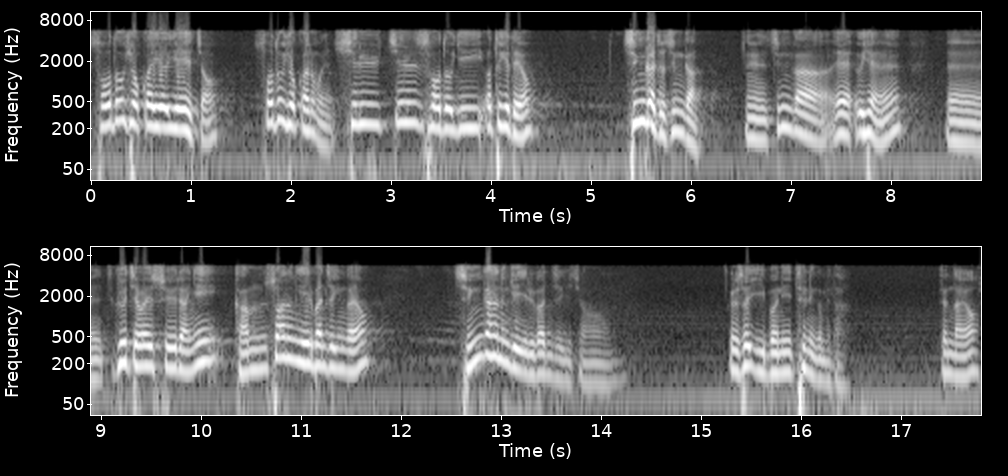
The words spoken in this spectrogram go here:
소득 효과에 의해 했죠. 소득 효과는 뭐예요? 실질 소득이 어떻게 돼요? 증가죠, 증가. 네, 증가에 의해 에, 그 재화의 수요량이 감소하는 게 일반적인가요? 증가하는 게 일반적이죠. 그래서 2번이 틀린 겁니다. 됐나요?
